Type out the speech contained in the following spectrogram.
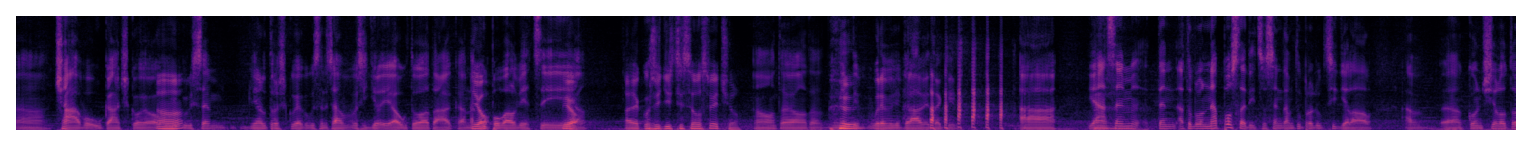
uh, čávo ukáčko, jo. Aha. Už jsem měl trošku, jako už jsem třeba řídil i auto a tak a nakupoval věci. Jo. A, A jako řidič si se osvědčil. No, to jo, to budeme vyprávět taky. A já jsem ten, a to bylo naposledy, co jsem tam tu produkci dělal, a, a končilo to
